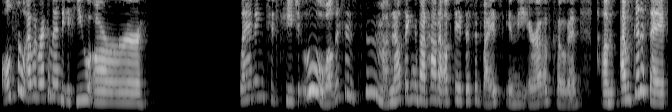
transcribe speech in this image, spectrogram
also, I would recommend if you are planning to teach. Ooh, well, this is. Hmm, I'm now thinking about how to update this advice in the era of COVID. Um, I was going to say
